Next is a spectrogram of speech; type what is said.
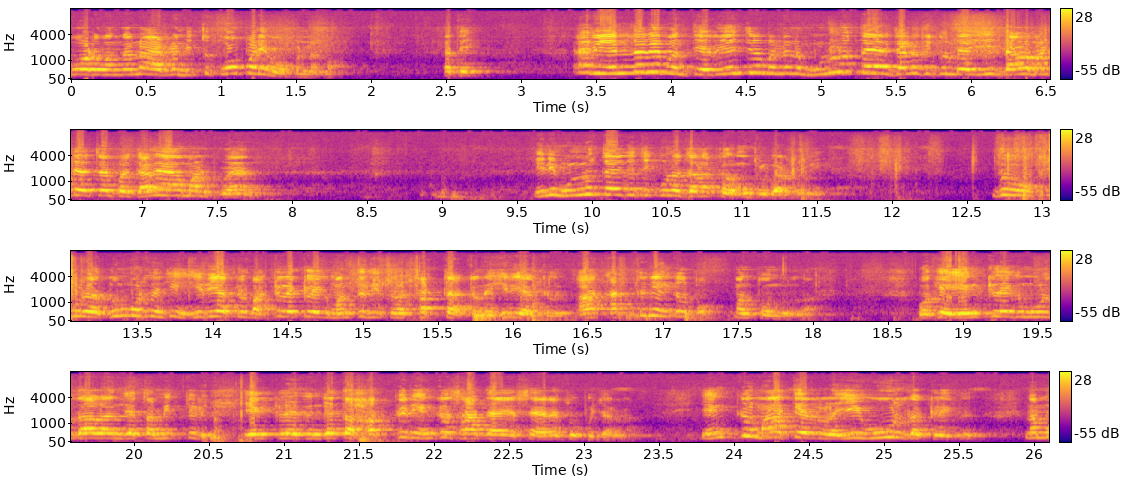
ಪೋಡು ಒಂದನ್ನು ಅದನ್ನ ಮಿತ್ತು ಕೋಪಡಿ ಓಪನ್ ನಮ್ಮ. ಅದೇ ಅದು ಎಲ್ಲನೇ ಬಂತೇರು, ಎಂಚಿನ ಮಣ್ಣನ್ನು ಮುನ್ನೂತ್ತೈದು ಜನ ತಿಕ್ಕೊಂಡು ಈ ದಾಳ ಮಂಡ್ಯ ಸ್ವಲ್ಪ ಜನ ಯಾವ ಮಾಡ್ಕೊ ಇನಿ ಮುನ್ನೂತ್ತೈದು ತಿಕ್ಕೊಂಡು ಜನಕ್ಕಲ್ಲ ಮುಕ್ಕಳು ಬರ್ಬೋದು ಇದು ಪೂರ ದುಂಬುರ್ದಂಗೆ ಹಿರಿಯ ಅಕ್ಕಳು ಮಂತ್ರಿ ಮಂತದಿತ್ತು ಕಟ್ಟ ಹಾಕಲ್ಲ, ಹಿರಿಯ ಆ ಆ ಕಟ್ಟನೆ ಮಂತ್ ಮಂತೊಂದಿಲ್ಲ. ಓಕೆ ಎಂಕ್ಲೆಗೆ ಮೂಲ ದಾಲ ಅಂದೆತ ಮಿತ್ತಿಡು ಎಂಕ್ಲೆಗೆ ಅಂದೆತ ಹಕ್ಕನ ಎಂಕ್ಲು ಸಾಧ್ಯ ಸೇರೆ ತೂಪು ಜನ ಎಂಕ್ಲು ಮಾತೇರಲ್ಲ ಈ ಊರ್ದಕ್ಕಳಿಗೆ ನಮ್ಮ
